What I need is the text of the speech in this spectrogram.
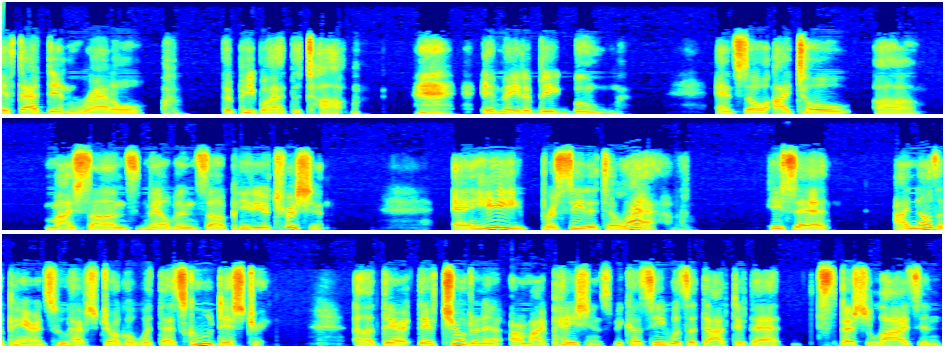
if that didn't rattle the people at the top, it made a big boom. And so I told uh, my son's Melvin's uh, pediatrician, and he proceeded to laugh. He said, I know the parents who have struggled with that school district. uh, their their children are my patients because he was a doctor that specialized in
